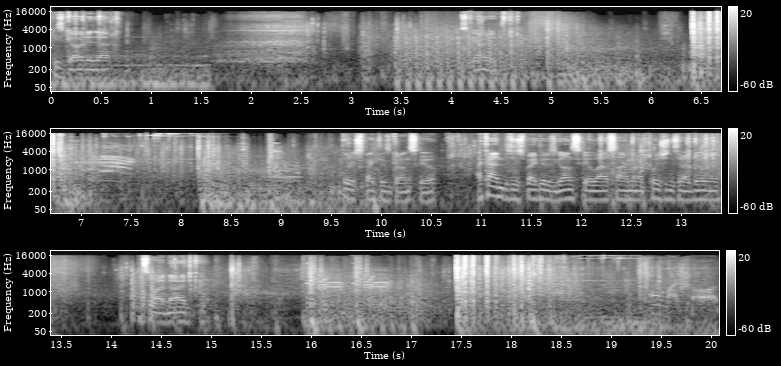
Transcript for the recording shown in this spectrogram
He's goaded though. He's goaded. To respect his gun skill. I kind of disrespected his gun skill last time when I pushed into that building. Why I died. Oh my god.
